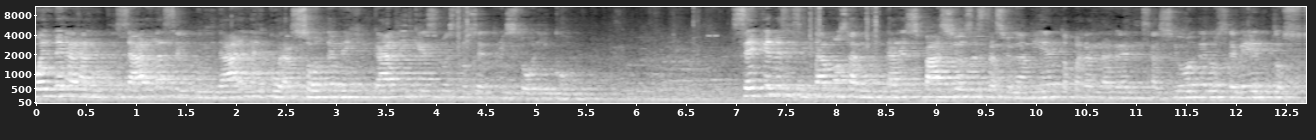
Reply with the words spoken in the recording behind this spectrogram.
fue el de garantizar la seguridad en el corazón de Mexicali, que es nuestro centro histórico. Sé que necesitamos habilitar espacios de estacionamiento para la realización de los eventos,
